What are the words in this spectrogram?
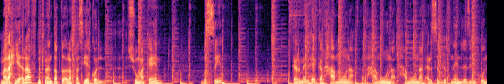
ما رح يقرف مثل ما أنت بتقرف بس ياكل شو ما كان بالصين؟ كرمال هيك ارحمونا ارحمونا ارحمونا العرس بلبنان لازم يكون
